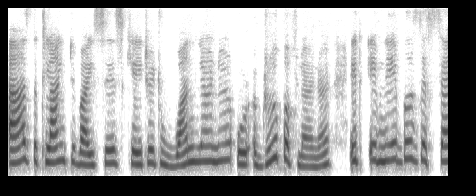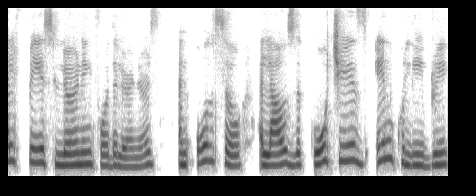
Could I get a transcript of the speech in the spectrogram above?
As the client devices cater to one learner or a group of learner, it enables the self-paced learning for the learners and also allows the coaches in Kolibri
